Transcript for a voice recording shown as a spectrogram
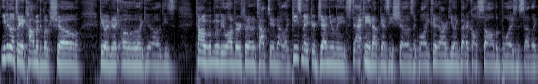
even though it's like a comic book show, people would be like, oh, like oh these comic book movie lovers put in the top two. No, like Peacemaker genuinely stacking it up against these shows. Like while you could argue like Better Call Saul, The Boys, and stuff. Like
